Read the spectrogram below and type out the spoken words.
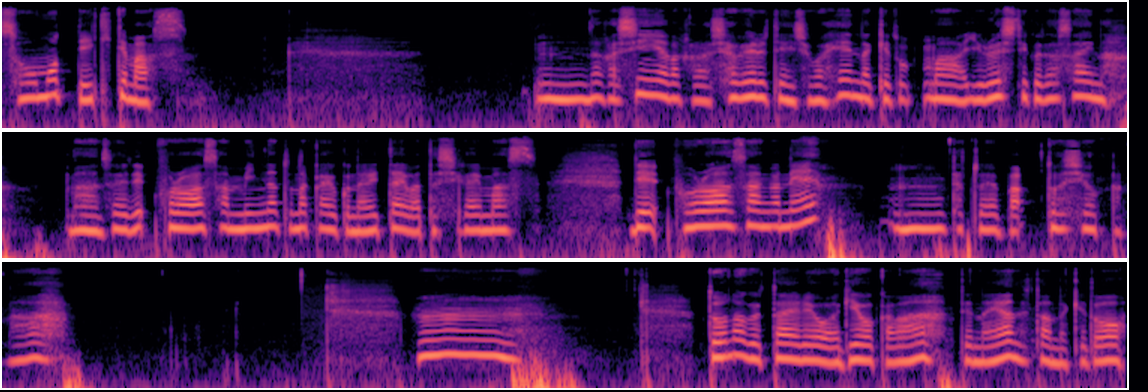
そう思って生きてます。うん、なんか深夜だから喋るテンションが変だけど、まあ許してくださいな。まあそれでフォロワーさんみんなと仲良くなりたい私がいます。で、フォロワーさんがね、うん、例えばどうしようかな。うーん。どの具体例を挙げようかなって悩んでたんだけど、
